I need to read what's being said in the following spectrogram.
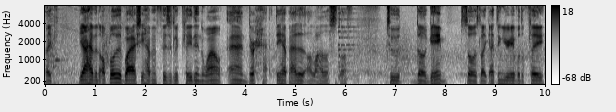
Like, yeah, I haven't uploaded, but I actually haven't physically played in a while. And they're ha they have added a lot of stuff to the game. So it's like I think you're able to play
